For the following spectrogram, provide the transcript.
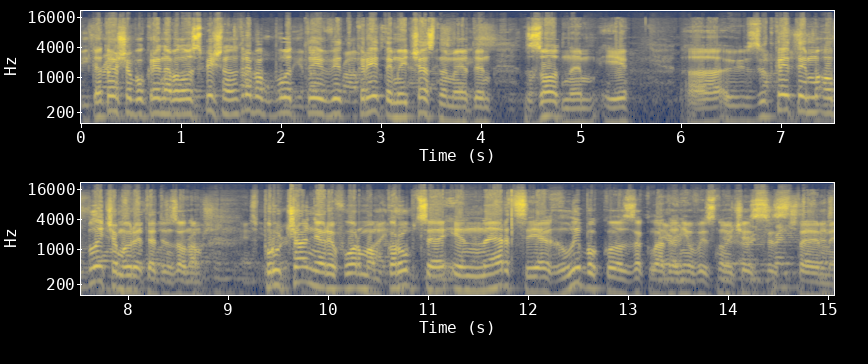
Для того щоб Україна була успішною, не треба бути відкритими і чесними один з одним і е, з відкритим обличчям говорити один з одним. Спручання реформам, корупція, інерція глибоко закладені в існуючій системі.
